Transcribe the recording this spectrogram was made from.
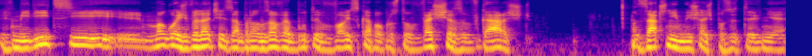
w milicji, mogłeś wylecieć za brązowe buty w wojska, po prostu weź się w garść, zacznij myśleć pozytywnie,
